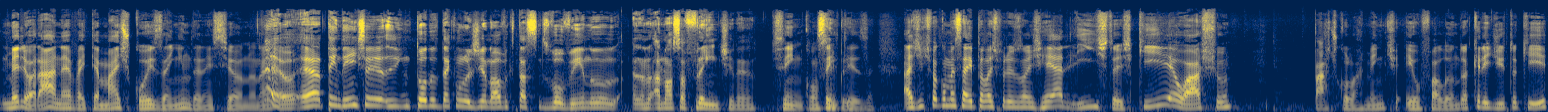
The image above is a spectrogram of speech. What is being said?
melhorar, né? Vai ter mais coisa ainda nesse ano, né? É, é a tendência em toda tecnologia nova que está se desenvolvendo à nossa frente, né? Sim, com Sempre. certeza. A gente vai começar aí pelas previsões realistas, que eu acho particularmente eu falando, acredito que,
